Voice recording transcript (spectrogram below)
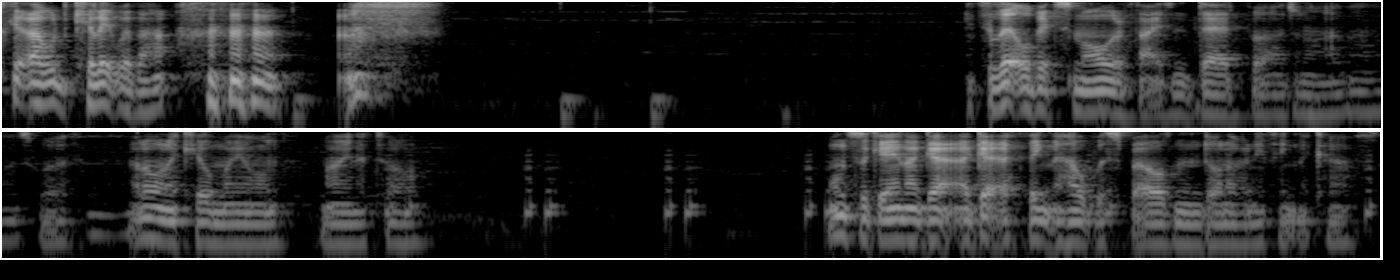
I would kill it with that. it's a little bit smaller if that isn't dead, but I don't know that's worth it. I don't want to kill my own mine at all. Once again, I get I get a thing to help with spells and then don't have anything to cast.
